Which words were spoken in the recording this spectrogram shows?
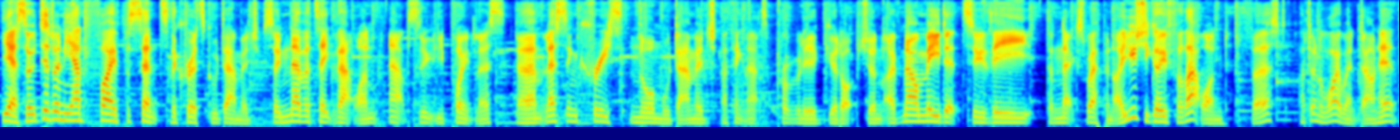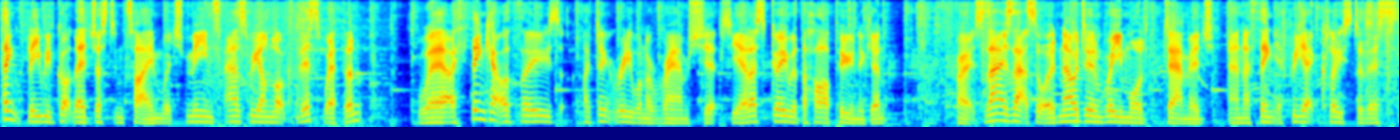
Yeah, so it did only add 5% to the critical damage. So never take that one. Absolutely pointless. Um, let's increase normal damage. I think that's probably a good option. I've now made it to the, the next weapon. I usually go for that one first. I don't know why I went down here. Thankfully, we've got there just in time, which means as we unlock this weapon, where I think out of those, I don't really want to ram ships. Yeah, let's go with the harpoon again. All right, so that is that sorted. Now we're doing way more damage, and I think if we get close to this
